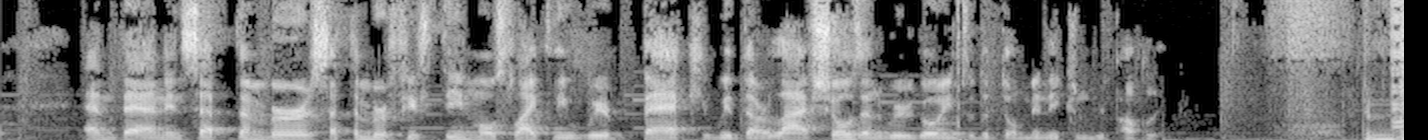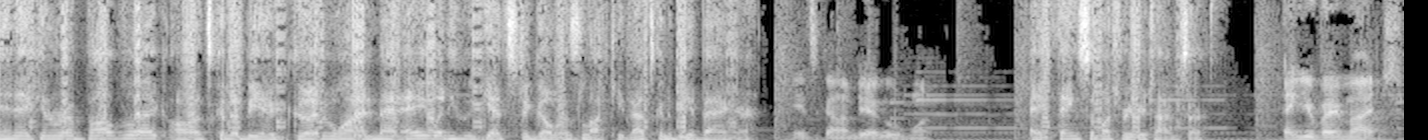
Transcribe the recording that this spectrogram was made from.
And then in September, September 15, most likely we're back with our live shows, and we're going to the Dominican Republic. Dominican Republic. Oh, it's going to be a good one, man. Anyone who gets to go is lucky. That's going to be a banger. It's going to be a good one. Hey, thanks so much for your time, sir. Thank you very much.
